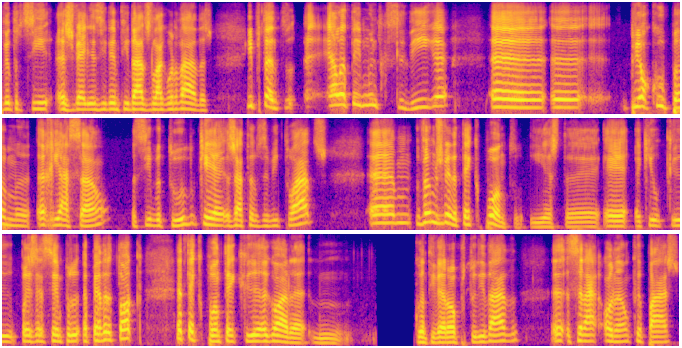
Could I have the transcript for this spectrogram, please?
dentro de si as velhas identidades lá guardadas. E, portanto, ela tem muito que se lhe diga, uh, uh, preocupa-me a reação, acima de tudo, que é, já estamos habituados, um, vamos ver até que ponto, e este é, aquilo que depois é sempre a pedra toque, até que ponto é que agora, hum, quando tiver a oportunidade, uh, será ou não capaz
